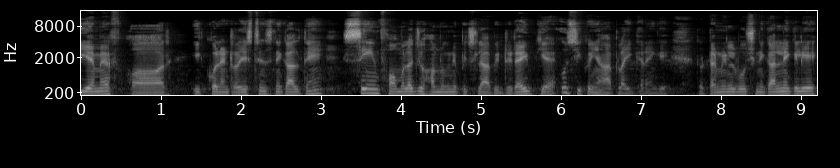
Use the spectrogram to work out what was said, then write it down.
ईएमएफ और इक्वलेंट रेजिस्टेंस निकालते हैं। सेम फार्मूला जो हम लोग ने पिछला अभी डिराइव किया है, उसी को यहाँ अप्लाई करेंगे। तो टर्मिनल वोच निकालने के लिए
